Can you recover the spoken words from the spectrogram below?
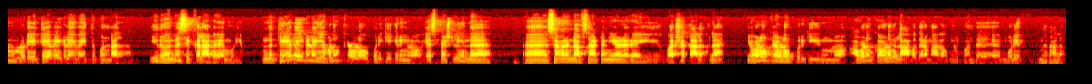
உங்களுடைய தேவைகளை வைத்து கொண்டால் இது வந்து சிக்கலாகவே முடியும். இந்த தேவைகளை எவ்வளவுக்கு எவ்வளவு குறுக்கிக்கிறீங்களோ எஸ்பெஷலி இந்த செவன் அண்ட் ஆஃப் சாட்டன் ஏழரை வருஷ காலத்துல எவ்வளவுக்கு எவ்வளவு குறுக்கிக்கிறீங்களோ அவ்வளவுக்கு அவ்வளவு லாபகரமாக உங்களுக்கு வந்து முடியும் இந்த காலம்.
